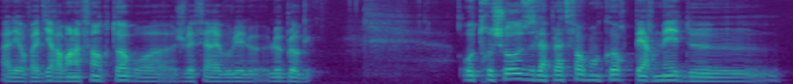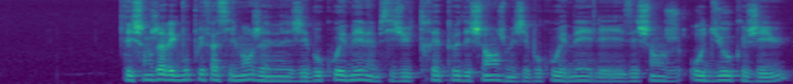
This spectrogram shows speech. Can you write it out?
Allez, on va dire avant la fin octobre, euh, je vais faire évoluer le blog. Autre chose, la plateforme encore permet de d'échanger avec vous plus facilement. J'ai beaucoup aimé, même si j'ai eu très peu d'échanges, mais j'ai beaucoup aimé les échanges audio que j'ai eus.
